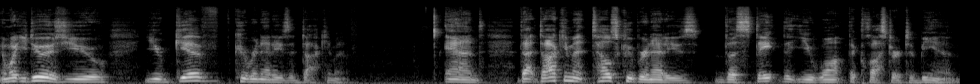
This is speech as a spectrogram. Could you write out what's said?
And what you do is you you give kubernetes a document. And that document tells kubernetes the state that you want the cluster to be in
